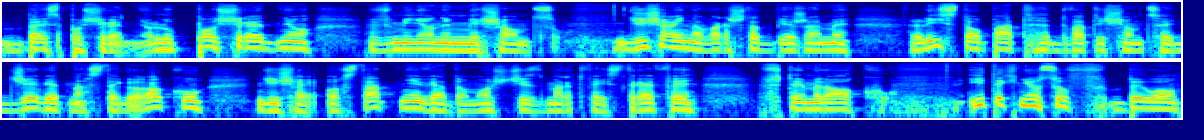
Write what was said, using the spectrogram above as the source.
bezpośrednio lub pośrednio w minionym miesiącu. Dzisiaj na warsztat bierzemy listopad 2019 roku. Dzisiaj ostatnie wiadomości z martwej strefy w tym roku. I tych newsów było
